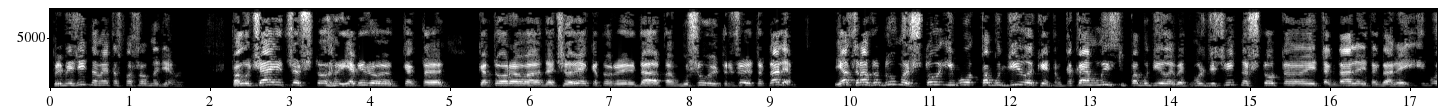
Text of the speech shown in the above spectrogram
приблизительно мы это способны делать. Получается, что я вижу как-то которого, да, человек, который, да, там бушует, решит и так далее, я сразу думаю, что его побудило к этому, какая мысль побудила этом, может, действительно что-то и так далее, и так далее. И его,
